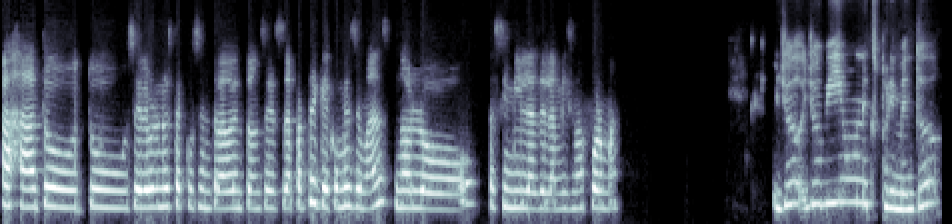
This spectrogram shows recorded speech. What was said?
Ajá, tu, tu cerebro no está concentrado, entonces aparte de que comes de más, no lo asimilas de la misma forma. Yo, yo vi un experimento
